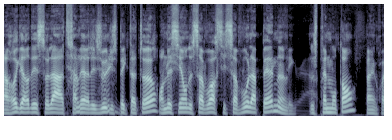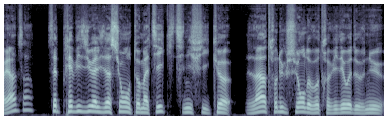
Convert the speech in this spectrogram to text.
à regarder cela à travers les yeux du spectateur en essayant de savoir si ça vaut la peine que je prenne mon temps. Pas incroyable ça Cette prévisualisation automatique signifie que L'introduction de votre vidéo est devenue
